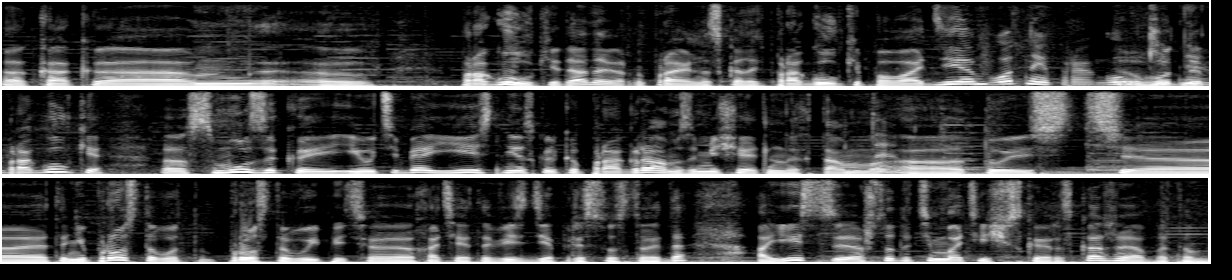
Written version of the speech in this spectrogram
э, как а, а, прогулки, да, наверное, правильно сказать, прогулки по воде. Водные прогулки. Водные да. прогулки э, с музыкой, и у тебя есть несколько программ замечательных там. Да. А, то есть э, это не просто вот просто выпить, хотя это везде присутствует, да, а есть что-то тематическое. Расскажи об этом.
